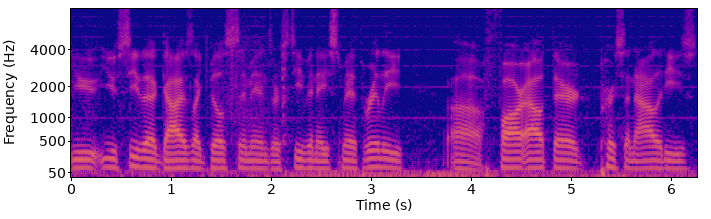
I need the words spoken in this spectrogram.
you you see the guys like Bill Simmons or Stephen A. Smith really uh, far out there personalities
